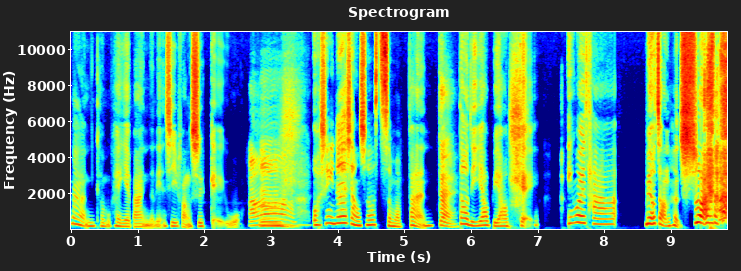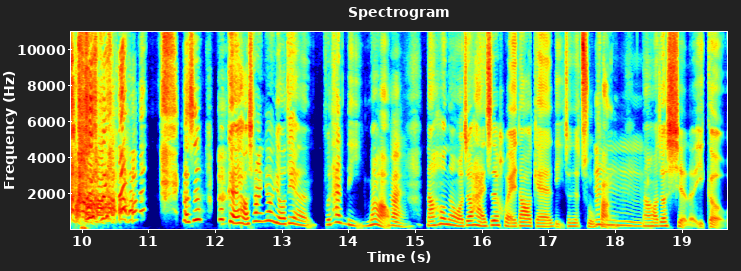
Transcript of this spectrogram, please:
那你可不可以也把你的联系方式给我啊，？”我心里就在想说怎么办，对，到底要不要 给？因为他没有长得很帅，可是不给好像又有点不太礼貌。对，然后呢，我就还是回到 galley，就是厨房，嗯然后就写了一个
